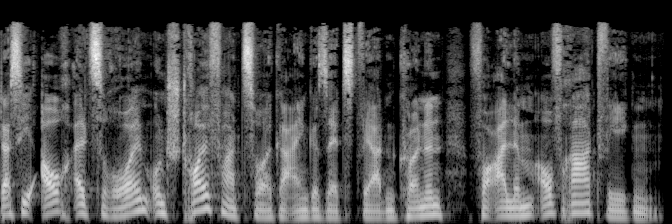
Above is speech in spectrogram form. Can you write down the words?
dass sie auch als Räum- und Streufahrzeuge eingesetzt werden können, vor allem auf Radwegen.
